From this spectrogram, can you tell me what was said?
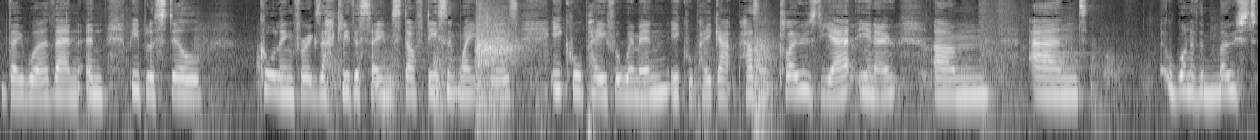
they were then, and people are still calling for exactly the same stuff decent wages equal pay for women equal pay gap hasn't closed yet you know um, and one of the most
